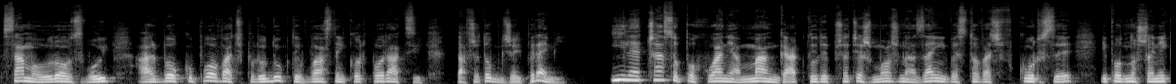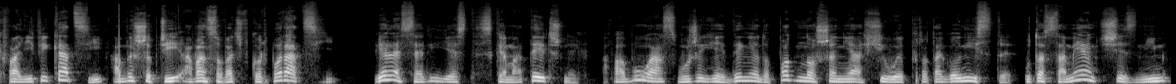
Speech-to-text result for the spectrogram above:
w samorozwój albo kupować produkty własnej korporacji? Zawsze to bliżej premii. Ile czasu pochłania manga, który przecież można zainwestować w kursy i podnoszenie kwalifikacji, aby szybciej awansować w korporacji? Wiele serii jest schematycznych, a fabuła służy jedynie do podnoszenia siły protagonisty. Utożsamiając się z nim,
